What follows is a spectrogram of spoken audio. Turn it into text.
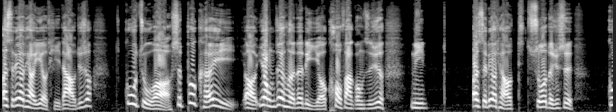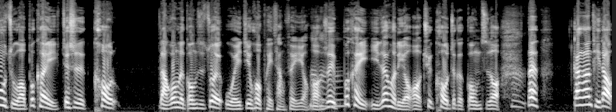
二十六条也有提到，就是说。雇主哦是不可以哦用任何的理由扣发工资，就是你二十六条说的就是雇主哦不可以就是扣老公的工资作为违约金或赔偿费用哦，所以不可以以任何理由哦去扣这个工资哦。那刚刚提到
